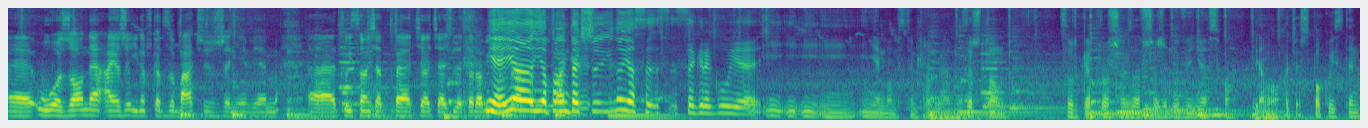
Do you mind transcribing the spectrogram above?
e, ułożone, a jeżeli na przykład zobaczysz, że nie wiem, e, twój sąsiad, twoja ciocia źle to robi, Nie, to ja, ja powiem tak, że no ja se- segreguję i, i, i, i, nie mam z tym problemu. Zresztą córkę proszę zawsze, żeby wyniosła. Ja mam chociaż spokój z tym.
